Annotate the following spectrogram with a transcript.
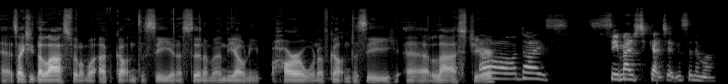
Uh, it's actually the last film I've gotten to see in a cinema and the only horror one I've gotten to see uh, last year. Oh, nice. So you managed to catch it in the cinema.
